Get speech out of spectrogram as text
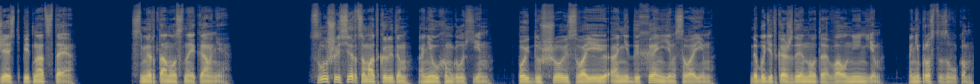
Часть 15. Смертоносные камни. Слушай сердцем открытым, а не ухом глухим. Пой душою своею, а не дыханием своим. Да будет каждая нота волнением, а не просто звуком.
